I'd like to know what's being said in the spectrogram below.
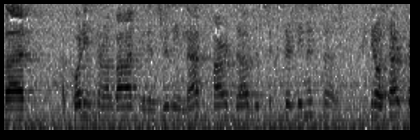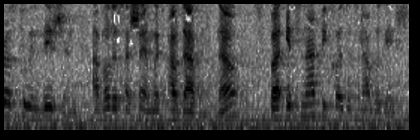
but according to Ramban, it is really not part of the 613 mitzvahs. You know, it's hard for us to envision Avodas Hashem without davening, no? But it's not because it's an obligation.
